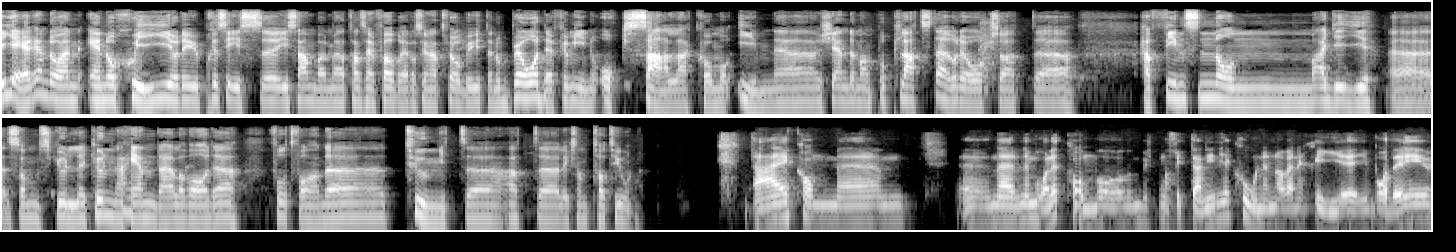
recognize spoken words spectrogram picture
det ger ändå en energi och det är ju precis eh, i samband med att han sen förbereder sina två byten och både Firmino och Salah kommer in. Eh, kände man på plats där och då också att eh, här finns någon magi som skulle kunna hända eller var det fortfarande tungt att liksom ta ton? Nej, kom Eh, Eh, när, när målet kom och man fick den injektionen av energi i, både i,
